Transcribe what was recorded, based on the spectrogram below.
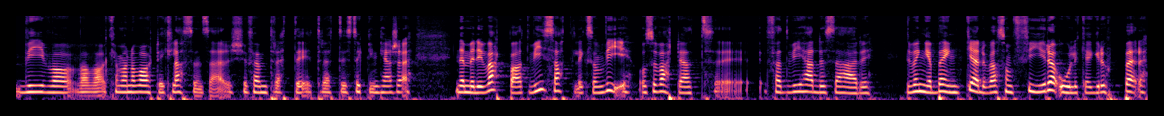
vi var, vad var, kan man ha varit i klassen så här 25, 30, 30 stycken kanske. Nej men det vart bara att vi satt liksom vi och så vart det att, eh, för att vi hade så här, det var inga bänkar, det var som fyra olika grupper.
